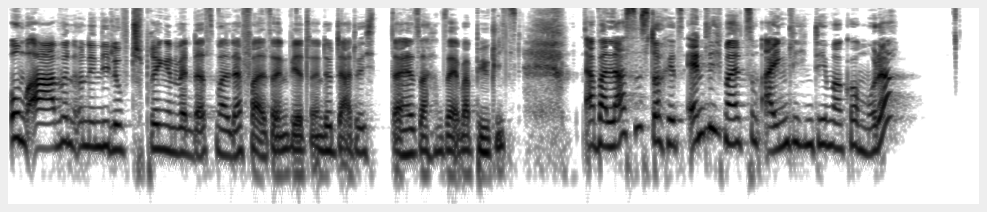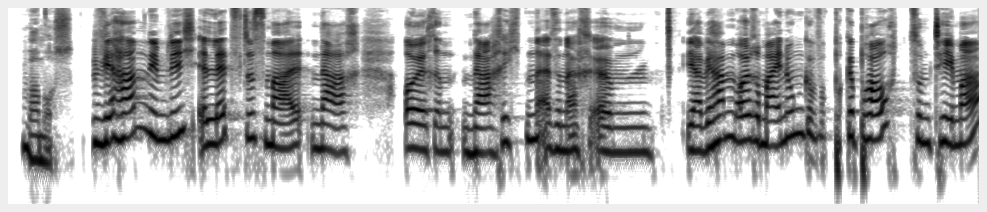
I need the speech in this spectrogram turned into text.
umarmen und in die Luft springen, wenn das mal der Fall sein wird, wenn du dadurch deine Sachen selber bügelst. Aber lass uns doch jetzt endlich mal zum eigentlichen Thema kommen, oder? Vamos. Wir haben nämlich letztes Mal nach euren Nachrichten, also nach, ähm, ja, wir haben eure Meinung ge gebraucht zum Thema.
